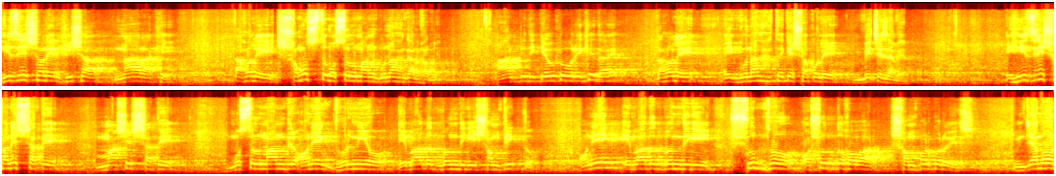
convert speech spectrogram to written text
হিজরি সনের হিসাব না রাখে, তাহলে সমস্ত মুসলমান গুনাহগার হবে। আর যদি কেউ কেউ রেখে দেয়, তাহলে এই গুনাহ থেকে সকলে বেঁচে যাবে। হিজরি সনের সাথে, মাসের সাথে মুসলমানদের অনেক ধর্মীয় এবাদত বন্দিগি সম্পৃক্ত। অনেক এবাদত বন্দিগি শুদ্ধ, অশুদ্ধ হওয়ার সম্পর্ক রয়েছে। যেমন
